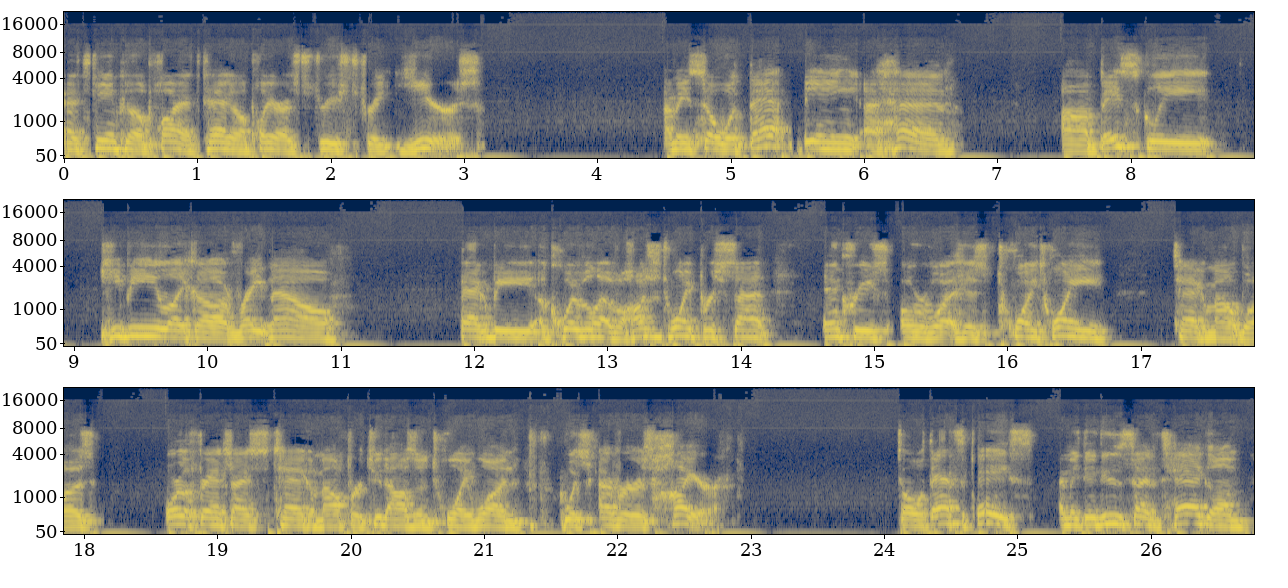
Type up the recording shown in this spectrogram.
a team can apply a tag on a player is three straight years. I mean, so with that being ahead, uh, basically, he'd be like uh, right now, that could be equivalent of 120% increase over what his 2020 tag amount was, or the franchise tag amount for 2021, whichever is higher. So if that's the case, I mean, they do decide to tag him.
